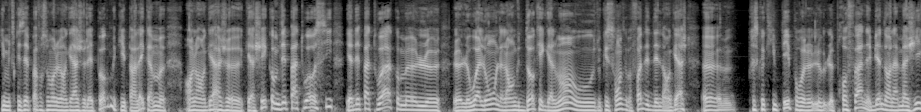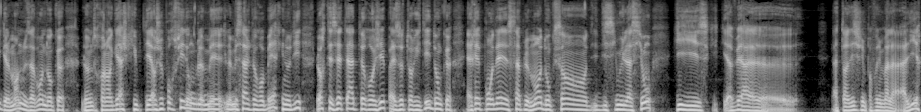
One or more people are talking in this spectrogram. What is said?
qui maîtrisaient pas forcément le langage de l'époque, mais qui parlaient quand même en langage euh, caché, comme des patois aussi. Il y a des patois comme euh, le, le, wallon, la langue d'oc également, ou qui sont parfois des, langages euh, presque cryptés pour le, profane. Et bien dans la magie également, nous avons donc euh, notre langage crypté. Alors je poursuis donc le, le message de Robert qui nous dit lorsqu'elles étaient interrogées par les autorités, donc elles répondaient simplement, donc sans dissimulation, qui, qui avait attendez, j'ai parfois du mal à, lire,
